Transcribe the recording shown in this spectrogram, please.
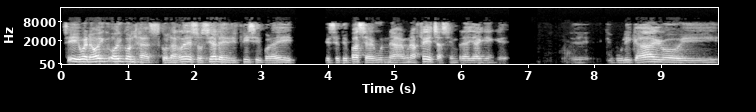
sí, bueno, hoy, con las redes sociales es difícil por ahí que se te pase alguna, alguna fecha, siempre hay alguien que, eh, publica algo y,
